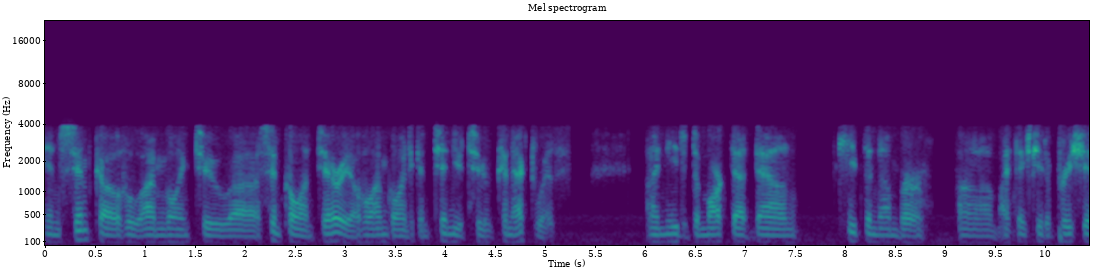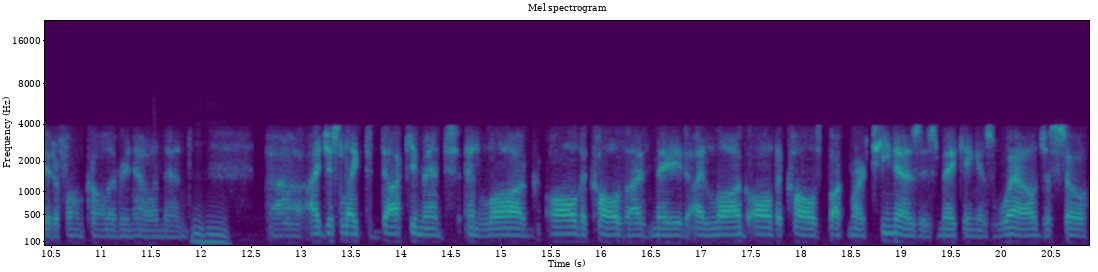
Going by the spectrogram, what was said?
in Simcoe, who I'm going to uh, Simcoe, Ontario, who I'm going to continue to connect with. I needed to mark that down keep the number. Um, I think she'd appreciate a phone call every now and then. Mm-hmm. Uh, I just like to document and log all the calls I've made. I log all the calls Buck Martinez is making as well, just so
